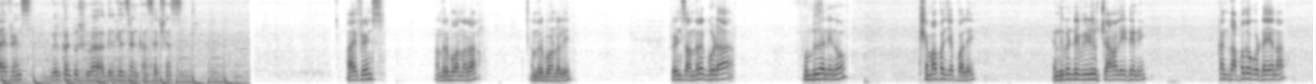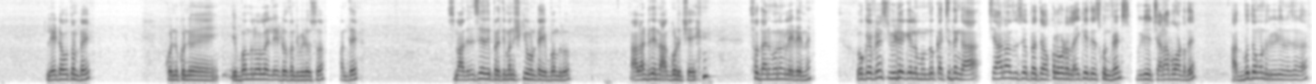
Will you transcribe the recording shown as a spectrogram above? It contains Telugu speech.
Hi friends welcome to Shiva agriculture and constructions hi friends అందరు బాగున్నారా? అందరు బాగుండాలి. ఫ్రెండ్స్ అందరికి కూడా ముందుగా నేను క్షమాపణ చెప్పాలి. ఎందుకంటే వీడియోస్ చాలా లేట్ అయినాయి. కానీ తప్పదు ఒకటయ్యానా లేట్ అవుతుంటాయి. కొన్ని కొన్ని ఇబ్బందుల వల్ల లేట్ అవుతుంటాయి వీడియోస్. అంతే. సో నాకు తెలిసేది ప్రతి మనిషికి ఉంటాయి ఇబ్బందులు. అలాంటిది నాకు కూడా వచ్చాయి. సో దాని మూలంగా లేట్ అయింది. ఓకే ఫ్రెండ్స్ వీడియోకి వెళ్ళే ముందు ఖచ్చితంగా ఛానల్ చూసే ప్రతి ఒక్కరు కూడా లైక్ అయితే తీసుకోండి ఫ్రెండ్స్. వీడియో చాలా బాగుంటుంది. అద్భుతంగా ఉంటుంది వీడియో నిజంగా.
